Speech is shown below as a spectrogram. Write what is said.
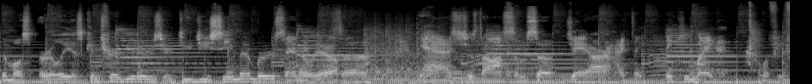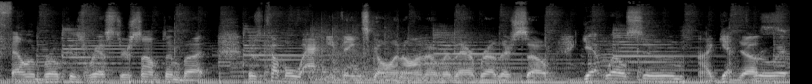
the most earliest contributors or DGC members. And Hell it yeah. was, uh, yeah, it's just awesome. So JR, I think think he might. I don't know if he fell and broke his wrist or something, but there's a couple wacky things going on over there, brother. So get well soon. Uh, get Yes. through it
